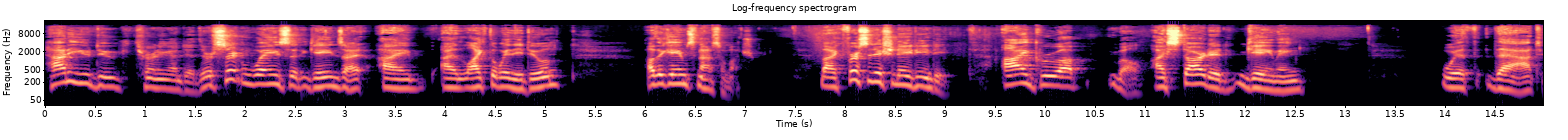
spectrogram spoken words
How do you do turning undead? There are certain ways that games I, I, I like the way they do them. Other games, not so much. Like first edition AD&D. I grew up, well, I started gaming with that,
